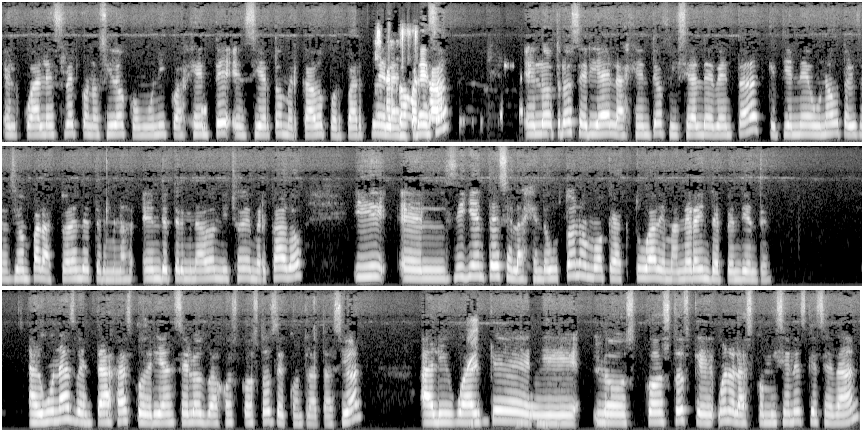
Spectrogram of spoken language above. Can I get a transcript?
el cual es reconocido como único agente en cierto mercado por parte de la empresa. El otro sería el agente oficial de venta, que tiene una autorización para actuar en, en determinado nicho de mercado. Y el siguiente es el agente autónomo, que actúa de manera independiente. Algunas ventajas podrían ser los bajos costos de contratación, al igual que los costos que, bueno, las comisiones que se dan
